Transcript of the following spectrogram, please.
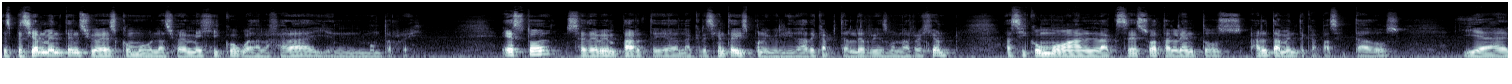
especialmente en ciudades como la Ciudad de México, Guadalajara y en Monterrey. Esto se debe en parte a la creciente disponibilidad de capital de riesgo en la región, así como al acceso a talentos altamente capacitados y a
